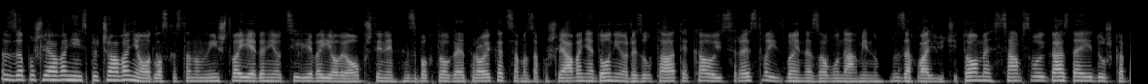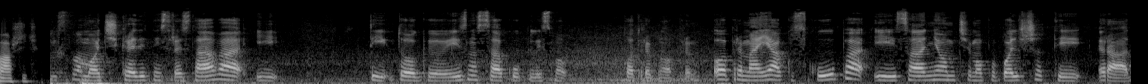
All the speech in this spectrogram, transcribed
Zapošljavanje i sprečavanje odlaska stanovništva jedan je od ciljeva i ove opštine. Zbog toga je projekat samozapošljavanja donio rezultate kao i sredstva izdvojena za ovu namjenu. Zahvaljujući tome, sam svoj gazda je i Duška Pašić. S pomoć kreditnih sredstava i tog iznosa kupili smo potrebnu opremu. Oprema je jako skupa i sa njom ćemo poboljšati rad.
